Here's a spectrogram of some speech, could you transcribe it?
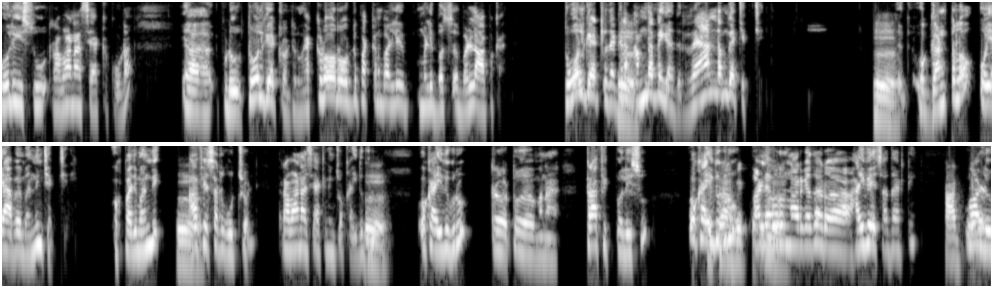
పోలీసు రవాణా శాఖ కూడా ఇప్పుడు టోల్ గేట్లు ఉంటాయి నువ్వు ఎక్కడో రోడ్డు పక్కన బళ్ళి మళ్ళీ బస్సు బళ్ళు ఆపక. టోల్ గేట్ల దగ్గర. అందరినీ కాదు ర్యాండమ్గా చెక్ చేయి. ఒక గంటలో ఓ యాభై మందిని చెక్ చేయి. ఒక పది మంది ఆఫీసర్లు కూర్చోండి. రవాణా శాఖ నుంచి ఒక ఐదుగురు ఒక ఐదుగురు మన ట్రాఫిక్ పోలీసు ఒక ఐదుగురు వాళ్ళు ఎవరు. ఉన్నారు కదా హైవేస్ అథారిటీ. వాళ్ళు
